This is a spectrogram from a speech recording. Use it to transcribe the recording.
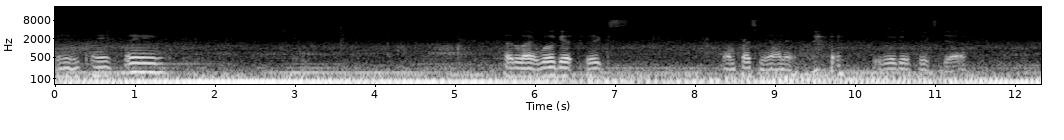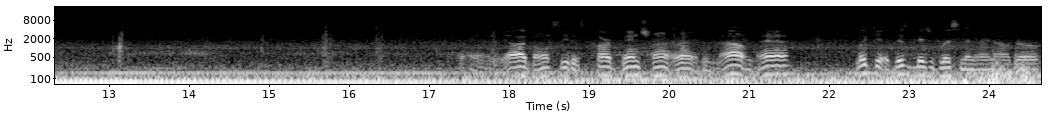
Clean, clean, clean. headlight will get fixed. Don't press me on it. it will get fixed, yeah. And y'all gonna see this car bench front right now, man. Look at this bitch glistening right now, bro.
